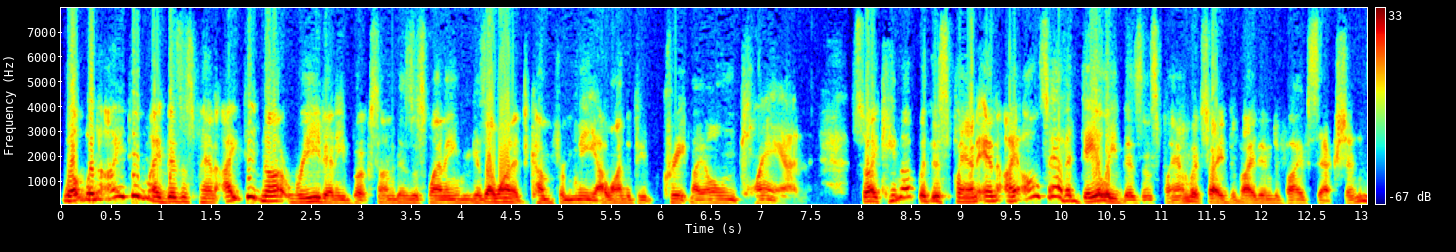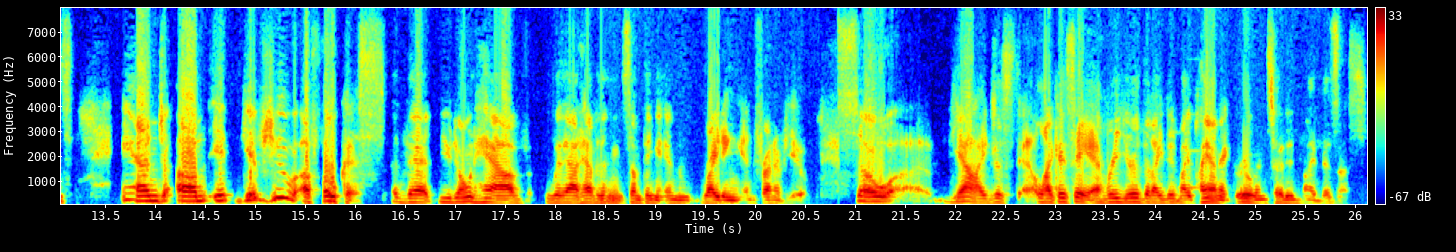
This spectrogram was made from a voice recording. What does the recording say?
Well, when I did my business plan, I did not read any books on business planning because I wanted to come from me. I wanted to create my own plan. So I came up with this plan, and I also have a daily business plan, which I divide into five sections. And um, it gives you a focus that you don't have without having something in writing in front of you. So, uh, yeah, I just, like I say, every year that I did my plan, it grew, and so did my business.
